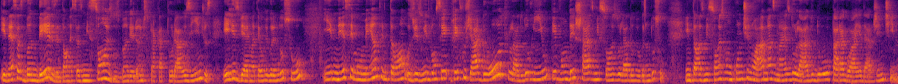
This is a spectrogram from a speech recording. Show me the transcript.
E nessas bandeiras, então, nessas missões dos bandeirantes para capturar os índios, eles vieram até o Rio Grande do Sul e nesse momento, então, os jesuítas vão se refugiar do outro lado do rio e vão deixar as missões do lado do Rio Grande do Sul. Então, as missões vão continuar, mas mais do lado do Paraguai e da Argentina.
